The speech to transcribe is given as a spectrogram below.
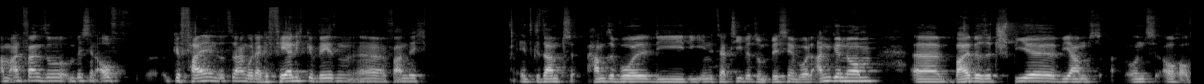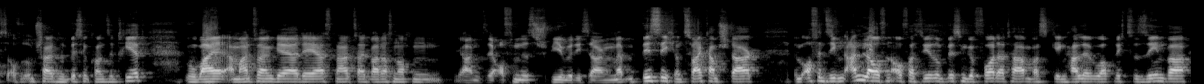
am Anfang so ein bisschen aufgefallen sozusagen oder gefährlich gewesen, äh, fand ich. Insgesamt haben sie wohl die, die Initiative so ein bisschen wohl angenommen. Äh, Ballbesitzspiel, wir haben uns auch aufs, aufs Umschalten so ein bisschen konzentriert. Wobei am Anfang der, der ersten Halbzeit war das noch ein, ja, ein sehr offenes Spiel, würde ich sagen. Bissig und zweikampfstark im offensiven Anlaufen, auch was wir so ein bisschen gefordert haben, was gegen Halle überhaupt nicht zu sehen war,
